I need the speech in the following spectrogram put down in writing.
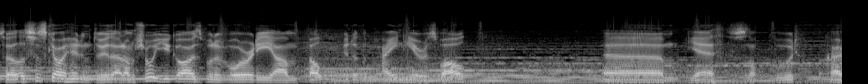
So let's just go ahead and do that. I'm sure you guys would have already um, felt a bit of the pain here as well. Um, yeah, this is not good. Okay.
